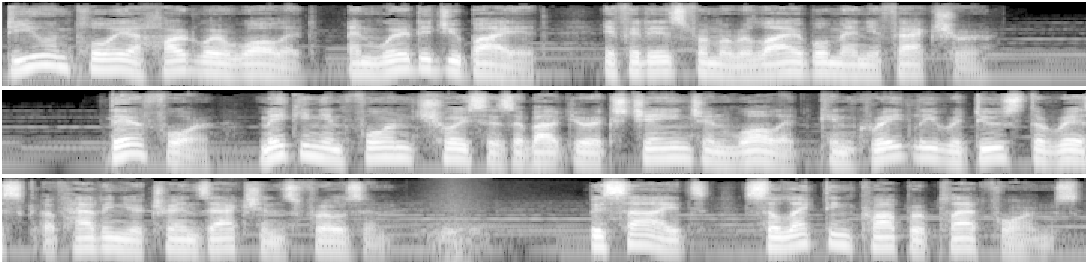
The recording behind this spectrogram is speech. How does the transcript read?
do you employ a hardware wallet, and where did you buy it, if it is from a reliable manufacturer? Therefore, making informed choices about your exchange and wallet can greatly reduce the risk of having your transactions frozen. Besides, selecting proper platforms,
